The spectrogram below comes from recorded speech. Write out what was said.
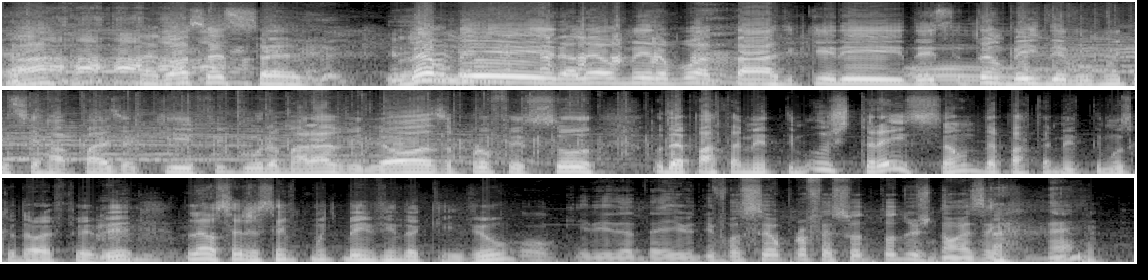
tá? O negócio é sério. Léo Meira, Léo Meira, boa tarde, querido. Esse, também devo muito a esse rapaz aqui, figura maravilhosa, professor do departamento de... Os três são do departamento de música da UFPB. Léo, seja sempre muito bem-vindo aqui, viu? Ô, querida Deildo, e você é o professor de todos nós aqui, né?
